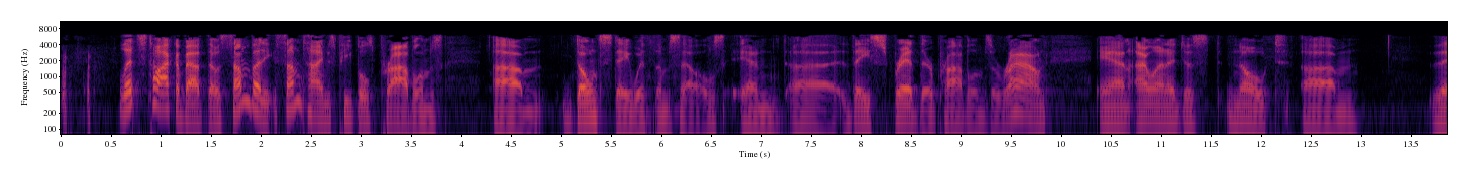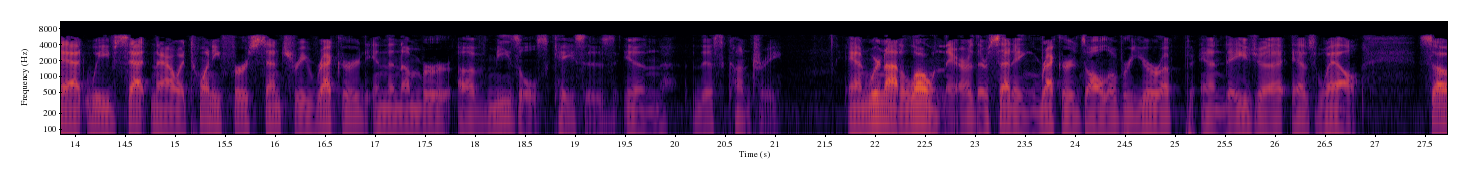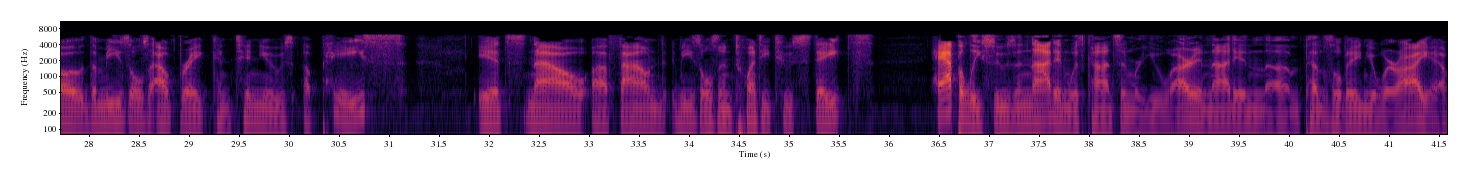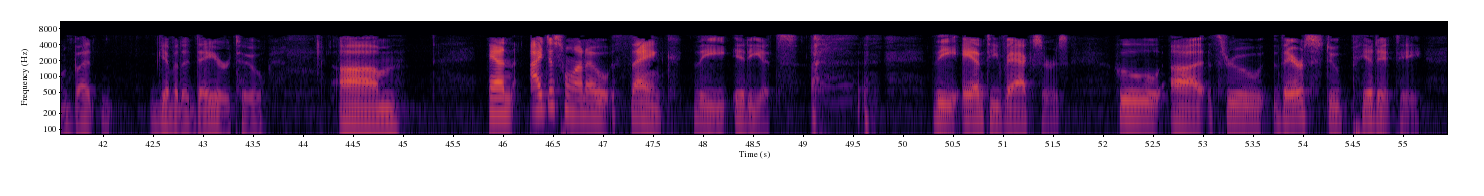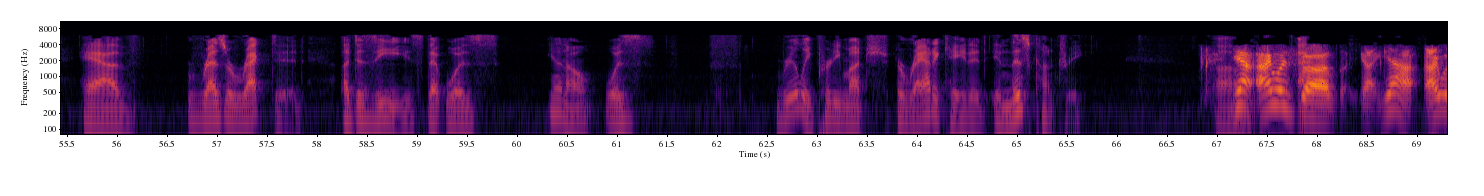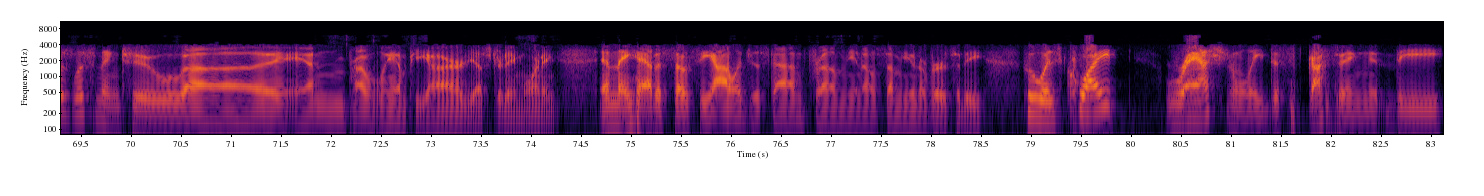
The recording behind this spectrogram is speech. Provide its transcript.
Let's talk about those. Somebody, sometimes people's problems um, don't stay with themselves, and uh, they spread their problems around. And I want to just note um, that we've set now a 21st century record in the number of measles cases in this country. And we're not alone there. They're setting records all over Europe and Asia as well. So the measles outbreak continues apace. It's now uh, found measles in 22 states. Happily, Susan, not in Wisconsin where you are, and not in um, Pennsylvania where I am, but give it a day or two. Um, and I just want to thank the idiots, the anti vaxxers, who, uh, through their stupidity, have resurrected a disease that was, you know, was really pretty much eradicated in this country. Um, yeah, I was. Uh, yeah, I was listening to uh, and probably NPR yesterday morning, and they had a sociologist on from you know some university who was quite rationally discussing the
